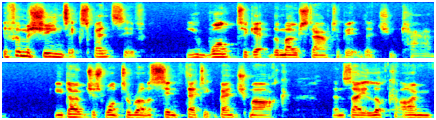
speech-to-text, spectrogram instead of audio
if a machine's expensive, you want to get the most out of it that you can. You don't just want to run a synthetic benchmark and say, look, I'm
